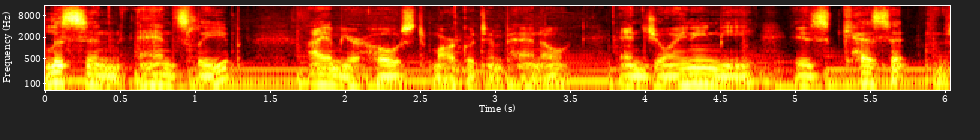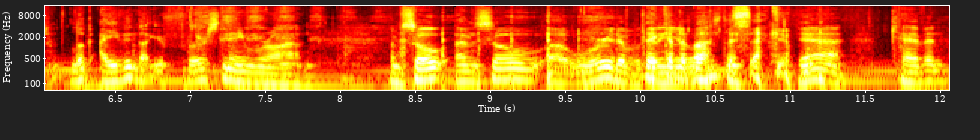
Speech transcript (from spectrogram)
listen and sleep. I am your host, Marco Timpano, and joining me is Keza. Look, I even got your first name wrong. I'm so I'm so uh, worried about Thinking getting about the name. second Yeah, Kevin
